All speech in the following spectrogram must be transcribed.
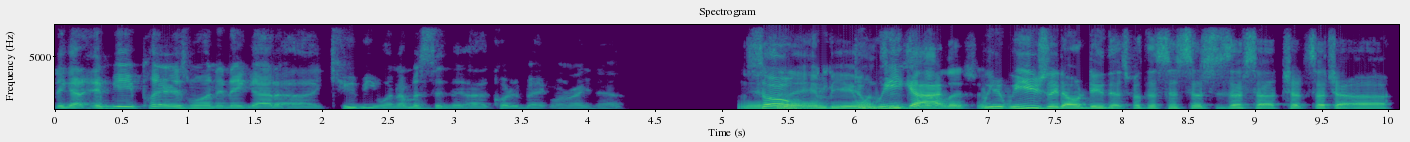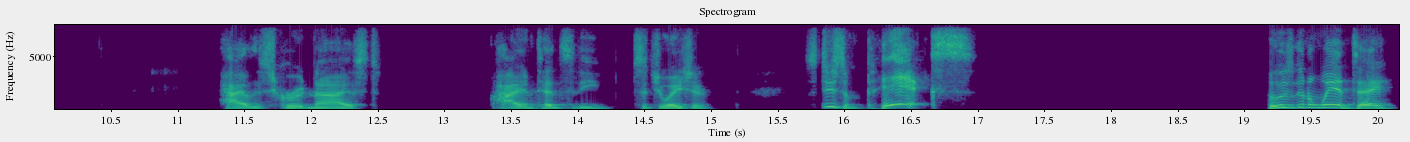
They got NBA players one, and they got a QB one. I'm gonna send the uh, quarterback one right now. Yeah, so NBA do we got we, we usually don't do this, but this is such such a such a uh, highly scrutinized, high intensity situation. Let's do some picks. Who's gonna win, Tay?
